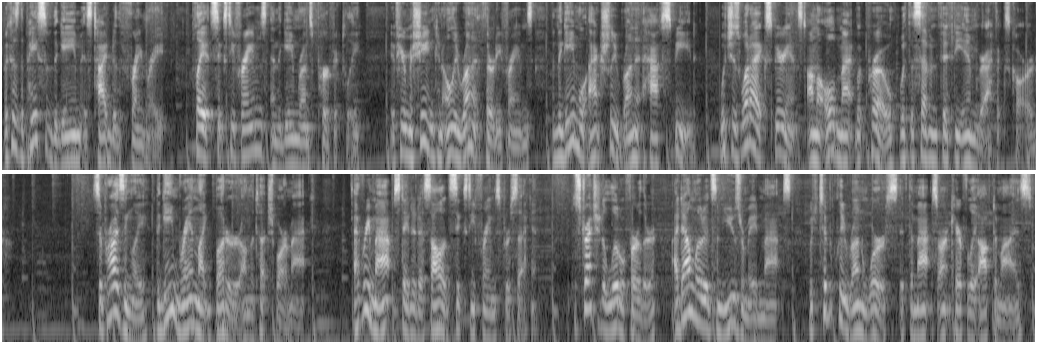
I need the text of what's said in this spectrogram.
because the pace of the game is tied to the frame rate. Play at 60 frames and the game runs perfectly. If your machine can only run at 30 frames, then the game will actually run at half speed, which is what I experienced on my old MacBook Pro with the 750M graphics card. Surprisingly, the game ran like butter on the Touch Bar Mac. Every map stayed at a solid 60 frames per second, to stretch it a little further, I downloaded some user-made maps, which typically run worse if the maps aren't carefully optimized.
